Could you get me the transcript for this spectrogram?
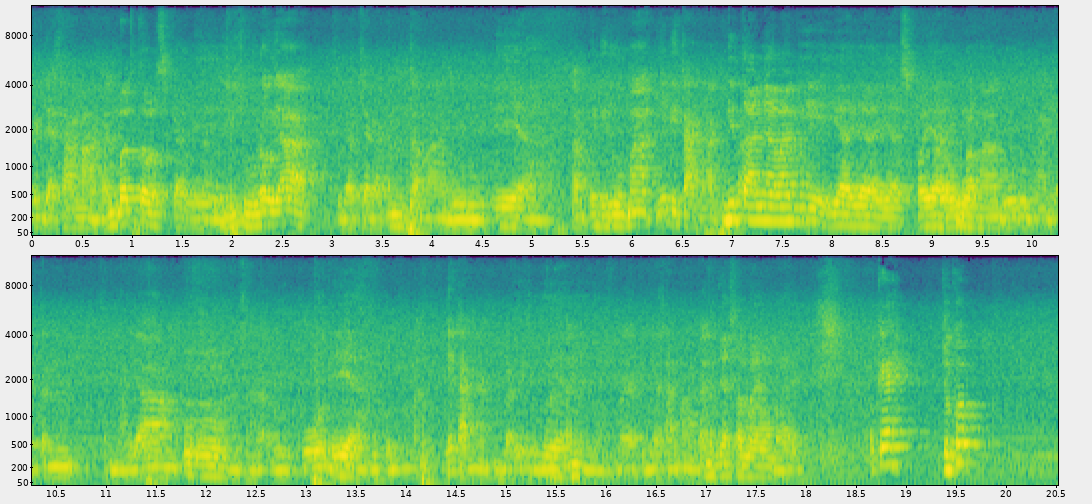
kerjasama kan Betul sekali. disuruh ya sudah ceritakan sama guru Iya. Sampai di rumah ini ditanya Ditanya lagi, iya, iya, iya, supaya ini. umpama guru mengajarkan sembahyang Mm-mm. syarat rukun Iya. rukun iman dia tanya di rumah Iya. kan supaya kerjasama kan kerja sama yang baik. Oke, cukup.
